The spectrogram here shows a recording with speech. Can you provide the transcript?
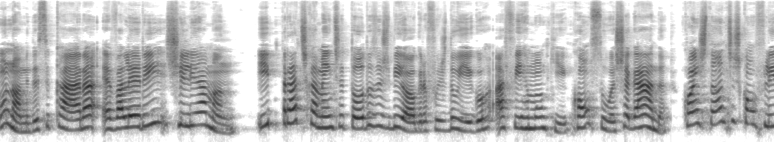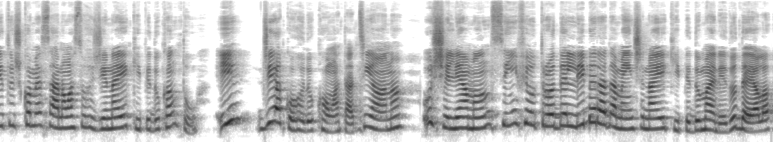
O nome desse cara é Valery Chiliaman. E praticamente todos os biógrafos do Igor afirmam que, com sua chegada, constantes conflitos começaram a surgir na equipe do cantor. E, de acordo com a Tatiana, o Chiliaman se infiltrou deliberadamente na equipe do marido dela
